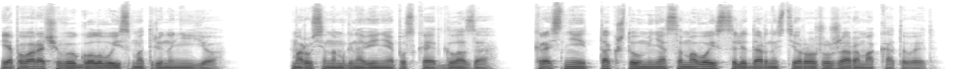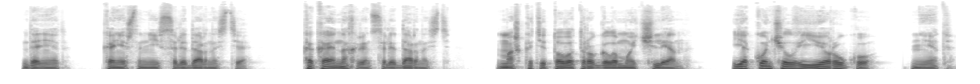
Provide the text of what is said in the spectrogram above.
Я поворачиваю голову и смотрю на нее. Маруся на мгновение опускает глаза. Краснеет так, что у меня самого из солидарности рожу жаром окатывает. Да нет, конечно, не из солидарности. Какая нахрен солидарность? Машка Титова трогала мой член. Я кончил в ее руку. Нет,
